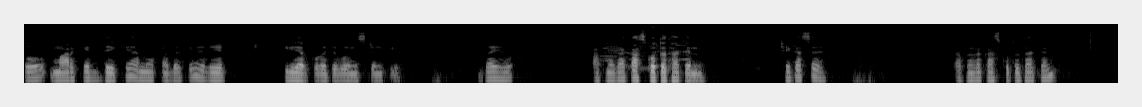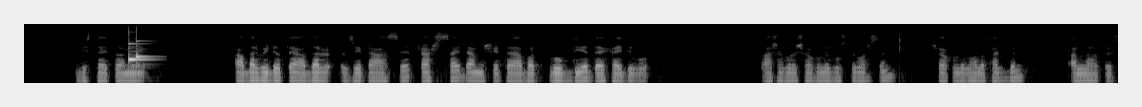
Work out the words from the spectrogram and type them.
তো মার্কেট দেখে আমি আপনাদেরকে রেট ক্লিয়ার করে দেবো ইনস্ট্যান্টলি যাই হোক, আপনারা কাজ করতে থাকেন, ঠিক আছে? আপনারা কাজ করতে থাকেন। বিস্তারিত আমি আদার ভিডিওতে আদার যেটা আছে ট্রাস্ট সাইট আমি সেটা আবার প্রুফ দিয়ে দেখাই দেব। আশা করি সকলে বুঝতে পারছেন। সকলে ভালো থাকবেন। আল্লাহ হাফেজ।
